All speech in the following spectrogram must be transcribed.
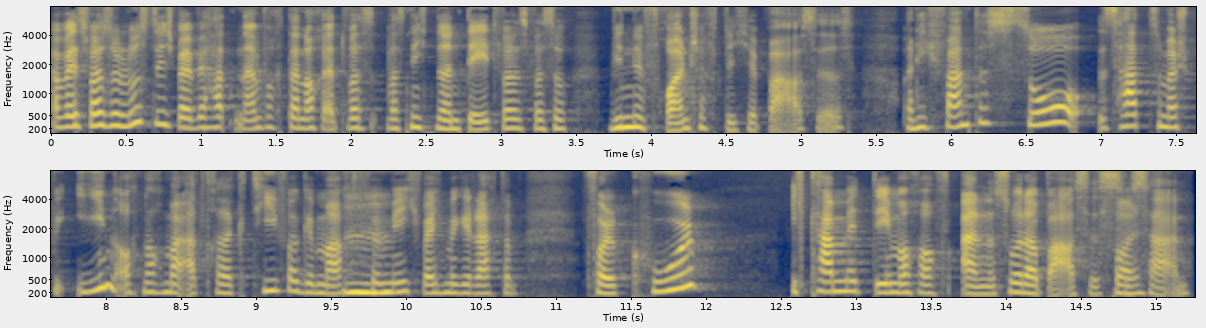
Aber es war so lustig, weil wir hatten einfach dann auch etwas, was nicht nur ein Date war, es war so wie eine freundschaftliche Basis. Und ich fand das so, es hat zum Beispiel ihn auch nochmal attraktiver gemacht für mich, weil ich mir gedacht habe, voll cool, ich kann mit dem auch auf einer so einer Basis Voll. sein.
